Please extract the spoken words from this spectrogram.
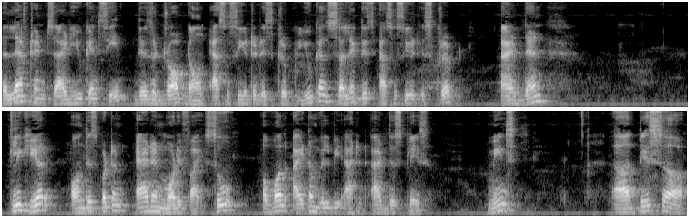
the left hand side you can see there's a drop down associated script. You can select this associated script and then click here on this button add and modify. So one item will be added at this place. Means uh, this uh,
